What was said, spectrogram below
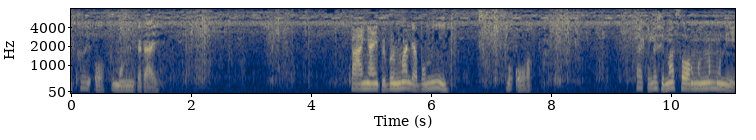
มันเคยออกคือมองนี่ก็ได้ปลาไงไปเบิ่งมาแล้วบ่มีบ่ออกได้ก็เลยสิมาซองมึงน้ำมูนี่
